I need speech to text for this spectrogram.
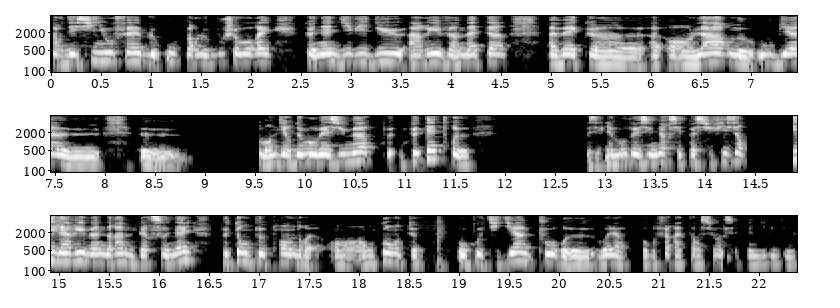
par des signaux faibles ou par le bouche à oreille qu'un individu arrive un matin avec en larmes ou bien comment dire de mauvaise humeur, peut- peut-être la mauvaise humeur c'est pas suffisant. S'il arrive un drame personnel, peut-on peut prendre en, compte au quotidien pour euh, voilà pour faire attention à cet individu?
